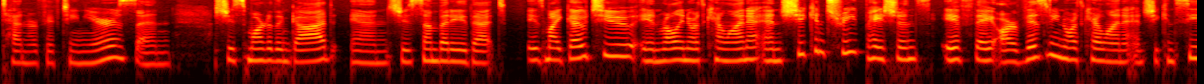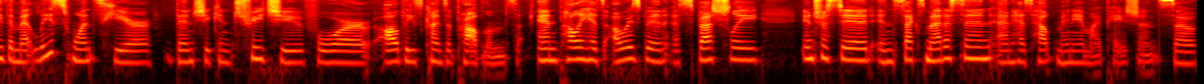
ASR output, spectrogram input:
10 or 15 years and she's smarter than God and she's somebody that is my go to in Raleigh, North Carolina. And she can treat patients if they are visiting North Carolina and she can see them at least once here. Then she can treat you for all these kinds of problems. And Polly has always been especially interested in sex medicine and has helped many of my patients. So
